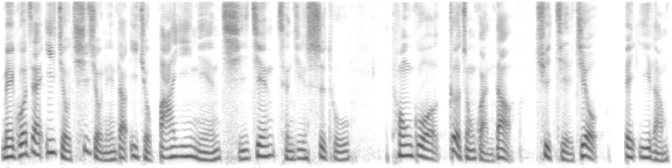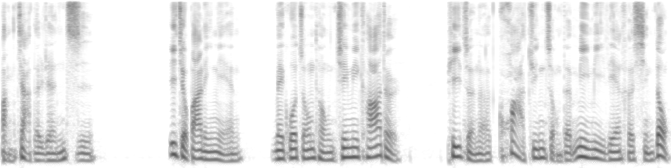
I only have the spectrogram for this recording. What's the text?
美国在一九七九年到一九八一年期间，曾经试图通过各种管道去解救被伊朗绑架的人质。一九八零年，美国总统 Jimmy Carter。批准了跨军种的秘密联合行动，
